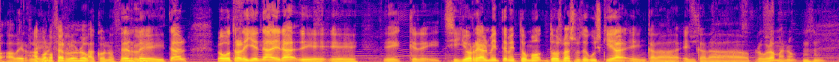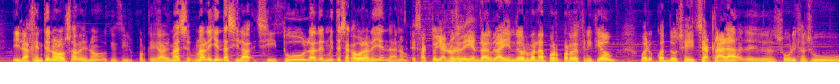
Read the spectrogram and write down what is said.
a, a verle... A conocerlo, ¿no? A conocerle y tal. Luego otra leyenda era de... eh, de que si yo realmente me tomo dos vasos de whisky a- en cada, en cada programa, ¿no? Ujú. Y la gente no lo sabe, ¿no? Es decir, porque además una leyenda, si, la, si tú la desmites, se acabó la leyenda, ¿no? Exacto, ya no es leyenda. La leyenda urbana, por, por definición, bueno, cuando se, se aclara eh, su origen, su,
